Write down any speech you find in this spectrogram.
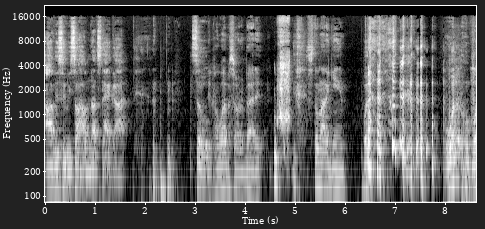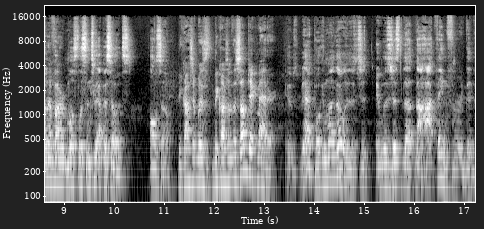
obviously we saw how nuts that got. So Did a whole episode about it. Still not a game. What, one of, one of our most listened to episodes also. Because it was because of the subject matter. It was yeah, Pokemon Go. It was just it was just the, the hot thing for a good.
